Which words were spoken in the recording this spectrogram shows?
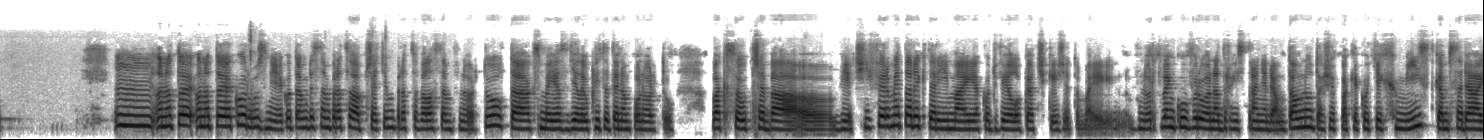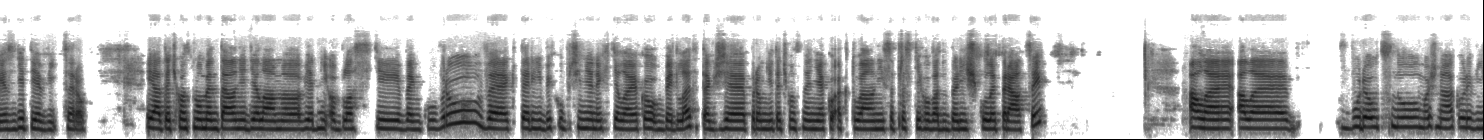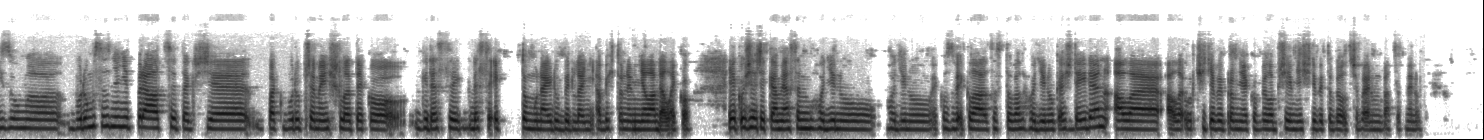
Mm, ono, to je, ono to je jako různý. Jako tam, kde jsem pracovala předtím, pracovala jsem v Nortu, tak jsme jezdili uklízet jenom po Nortu. Pak jsou třeba uh, větší firmy tady, které mají jako dvě lokačky, že to mají v North Vancouveru a na druhé straně downtownu, takže pak jako těch míst, kam se dá jezdit, je vícero. Já teď momentálně dělám eh, v jedné oblasti Vancouveru, ve který bych upřímně nechtěla jako bydlet, takže pro mě teď není jako aktuální se přestěhovat v Belíš kvůli práci. Ale, ale v budoucnu možná kvůli vízum eh, budu muset změnit práci, takže pak budu přemýšlet, jako kde si, kde si i k tomu najdu bydlení, abych to neměla daleko. Jakože říkám, já jsem hodinu, hodinu jako zvyklá cestovat hodinu každý den, ale, ale určitě by pro mě jako bylo příjemnější, kdyby to bylo třeba jenom 20 minut.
